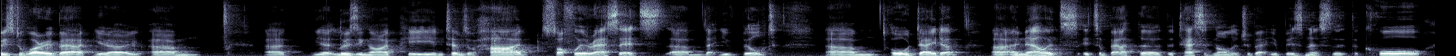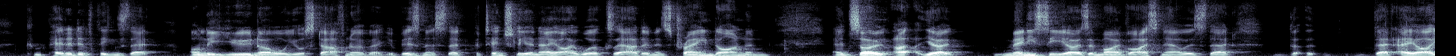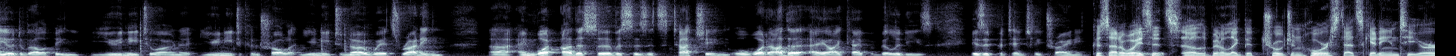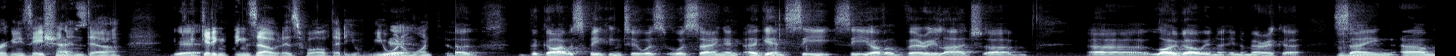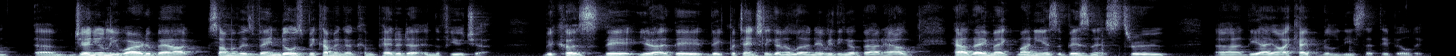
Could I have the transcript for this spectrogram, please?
Used to worry about, you know, um, uh, losing IP in terms of hard software assets um, that you've built um, or data. Uh, and now it's it's about the the tacit knowledge about your business, the, the core competitive things that only you know or your staff know about your business that potentially an AI works out and is trained on. And and so uh, you know, many CEOs and my advice now is that that AI you're developing, you need to own it, you need to control it, you need to know where it's running uh, and what other services it's touching or what other AI capabilities is it potentially training. Because otherwise, it's a little bit of like the Trojan horse that's getting into your organization that's, and uh, yeah. getting things out as well that you, you yeah. wouldn't want to. Uh, the guy I was speaking to was was saying, and again, C, CEO of a very large um, uh, logo in in America, mm-hmm. saying um, um, genuinely worried about some of his vendors becoming a competitor in the future because they you know they they're potentially going to learn everything about how how they make money as a business through uh, the AI capabilities that they're building.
